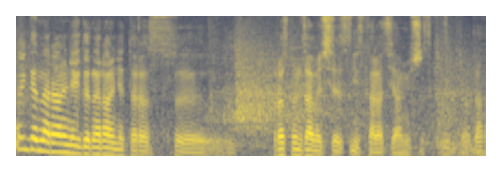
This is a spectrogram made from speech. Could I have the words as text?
No i generalnie, generalnie teraz rozpędzamy się z instalacjami wszystkimi, prawda?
